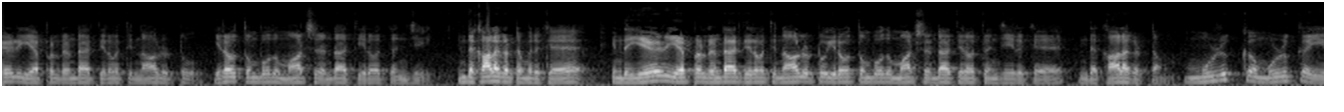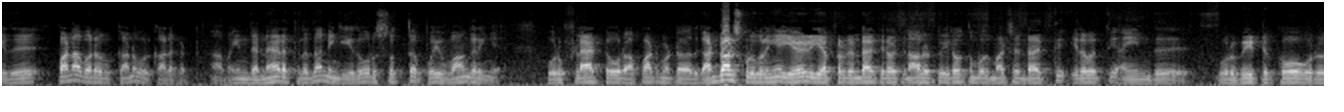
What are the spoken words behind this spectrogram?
ஏழு ஏப்ரல் ரெண்டாயிரத்தி இருபத்தி நாலு டு இருபத்தொம்போது மார்ச் ரெண்டாயிரத்தி இருபத்தஞ்சு. இந்த காலகட்டம் இருக்கு. இந்த ஏழு ஏப்ரல் ரெண்டாயிரத்தி இருபத்தி நாலு டு இருபத்தொம்போது மார்ச் ரெண்டாயிரத்தி இருபத்தஞ்சு இருக்கு இந்த காலகட்டம். முழுக்க முழுக்க இது பண வரவுக்கான ஒரு காலகட்டம். ஆமாம் இந்த நேரத்தில் தான் நீங்கள் ஏதோ ஒரு சொத்தை போய் வாங்குறீங்க. ஒரு ஃப்ளாட்டோ ஒரு அப்பார்ட்மெண்ட்டோ அதுக்கு அட்வான்ஸ் கொடுக்குறீங்க. ஏழு ஏப்ரல் ரெண்டாயிரத்தி இருபத்தி நாலு டு இருபத்தொம்போது மார்ச் ரெண்டாயிரத்தி இருபத்தி ஐந்து. ஒரு வீட்டுக்கோ ஒரு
